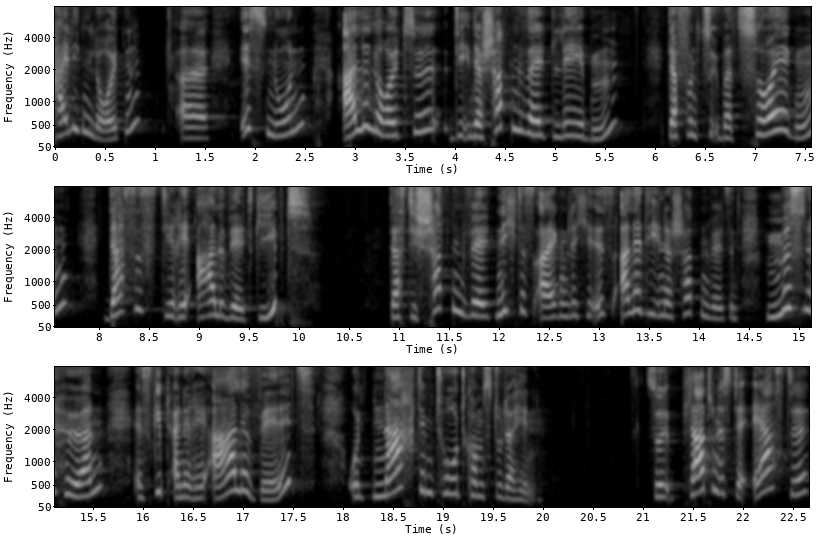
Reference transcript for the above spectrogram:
heiligen Leuten äh, ist nun, alle Leute, die in der Schattenwelt leben, davon zu überzeugen, dass es die reale Welt gibt, dass die Schattenwelt nicht das eigentliche ist. Alle, die in der Schattenwelt sind, müssen hören, es gibt eine reale Welt und nach dem Tod kommst du dahin. So, Platon ist der Erste,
